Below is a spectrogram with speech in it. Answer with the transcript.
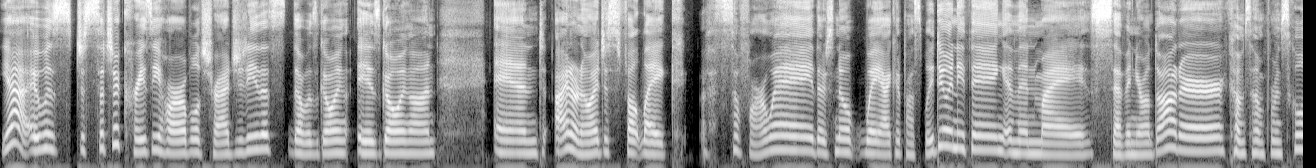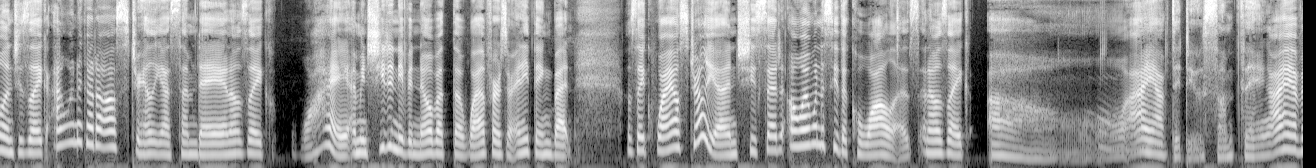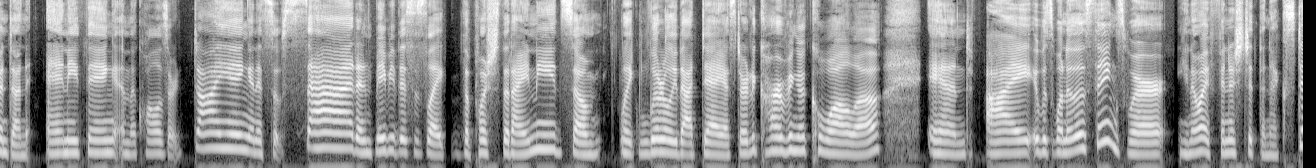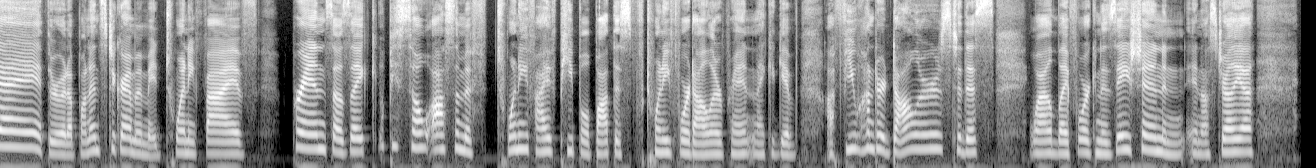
Yeah, it was just such a crazy, horrible tragedy that's that was going is going on, and I don't know. I just felt like so far away. There's no way I could possibly do anything. And then my seven year old daughter comes home from school and she's like, "I want to go to Australia someday." And I was like, "Why?" I mean, she didn't even know about the wildfires or anything, but I was like, "Why Australia?" And she said, "Oh, I want to see the koalas." And I was like, "Oh, I have to do something. I haven't done anything, and the koalas are dying, and it's so sad. And maybe this is like the push that I need." So, like literally that day, I started carving a koala, and I it was one of those things where you know I finished it the next day. I threw it up on Instagram. I made twenty five prints. I was like, it would be so awesome if 25 people bought this $24 print and I could give a few hundred dollars to this wildlife organization in, in Australia.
